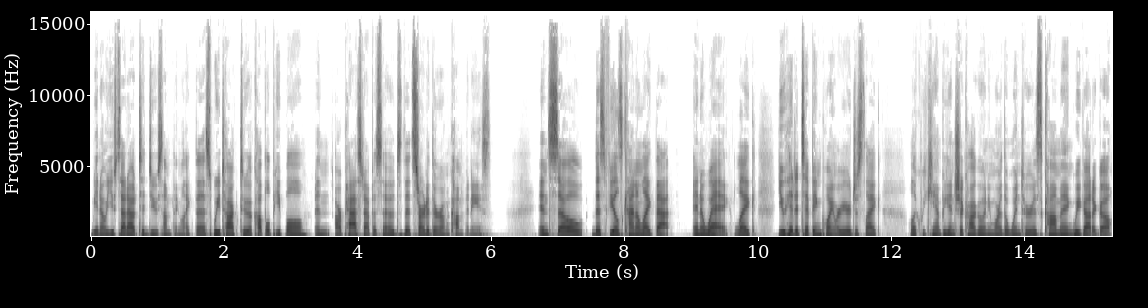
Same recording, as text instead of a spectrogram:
you know, you set out to do something like this. We talked to a couple people in our past episodes that started their own companies. And so this feels kind of like that in a way. Like you hit a tipping point where you're just like, look, we can't be in Chicago anymore. The winter is coming. We got to go,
